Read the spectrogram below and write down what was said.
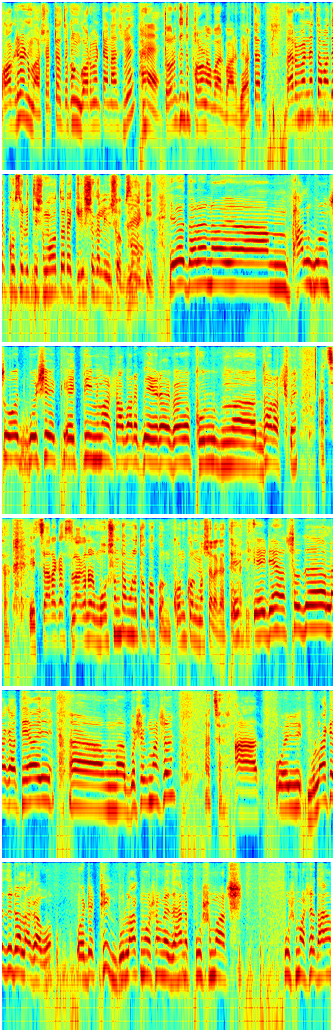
অগ্রহণ মাস অর্থাৎ যখন গরমের টান আসবে হ্যাঁ। তখন কিন্তু ফলন আবার বাড়বে। অর্থাৎ তার মানে তো আমাদের কচুরিতে সম্ভবত এটা গ্রীষ্মকালীন সবজি হ্যাঁ। নাকি? এ ধরেন ফাল্গুন চৈত বৈশাখ এই তিন মাস আবার এভাবে ফুল ধর আসবে। আচ্ছা এই চারা গাছ লাগানোর মৌসুমটা মূলত কখন? কোন কোন মাসে লাগাতে হয়? এইটা হচ্ছে যে লাগাতে হয় বৈশাখ মাসে আচ্ছা আর ওই বুলাকে যেটা লাগাবো ওইটা ঠিক বুলাক মৌসুমে যেখানে পুষ মাস পুষ মাসে ধান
